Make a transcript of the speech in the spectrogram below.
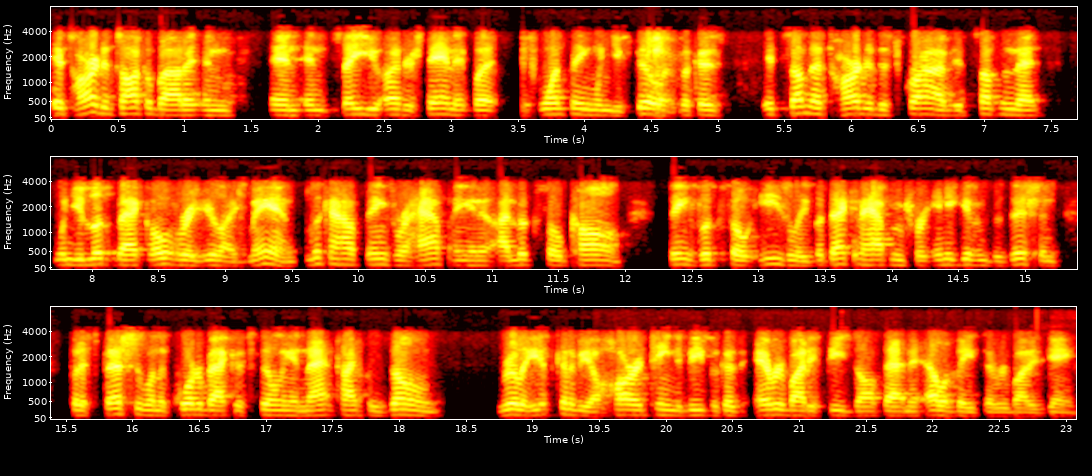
it's hard to talk about it and and and say you understand it, but it's one thing when you feel it because it's something that's hard to describe. It's something that when you look back over it, you're like, man, look at how things were happening, and I look so calm things look so easily, but that can happen for any given position. But especially when the quarterback is filling in that type of zone, really, it's going to be a hard team to beat because everybody feeds off that and it elevates everybody's game.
